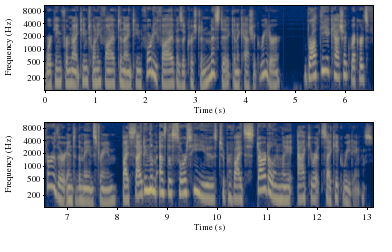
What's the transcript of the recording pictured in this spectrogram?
working from 1925 to 1945 as a Christian mystic and Akashic reader, brought the Akashic records further into the mainstream by citing them as the source he used to provide startlingly accurate psychic readings.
